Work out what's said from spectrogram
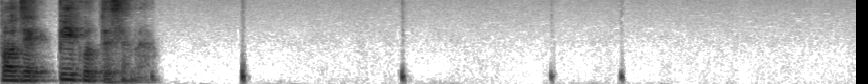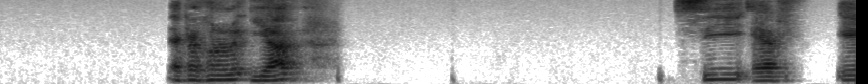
প্রজেক্ট পি করতেছে না। একটা ঘর হলো ইয়ার সি এফ এ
